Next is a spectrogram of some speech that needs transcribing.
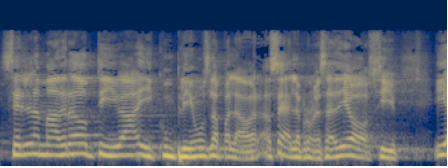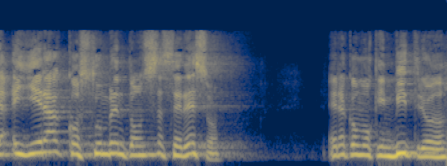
seré la madre adoptiva y cumplimos la palabra, o sea, la promesa de Dios. Y, y era costumbre entonces hacer eso. Era como que in vitro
